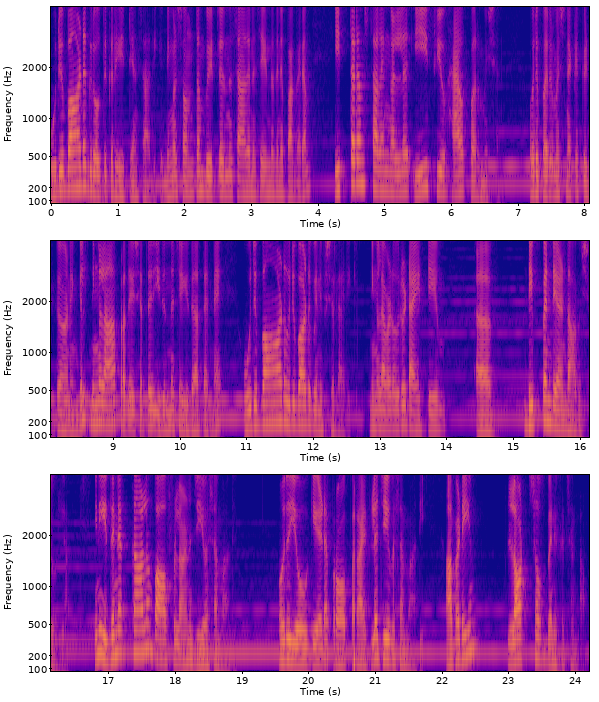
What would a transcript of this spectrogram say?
ഒരുപാട് ഗ്രോത്ത് ക്രിയേറ്റ് ചെയ്യാൻ സാധിക്കും. നിങ്ങൾ സ്വന്തം വീട്ടിലിരുന്ന് സാധന ചെയ്യുന്നതിന് പകരം ഇത്തരം സ്ഥലങ്ങളിൽ ഇഫ് യു ഹാവ് പെർമിഷൻ ഒരു പെർമിഷനൊക്കെ കിട്ടുകയാണെങ്കിൽ നിങ്ങൾ ആ പ്രദേശത്ത് ഇരുന്ന് ചെയ്താൽ തന്നെ ഒരുപാട് ഒരുപാട് ബെനിഫിഷ്യൽ ആയിരിക്കും. നിങ്ങൾ അവിടെ ഒരു ഡയറ്റേയും ഡിപ്പെൻഡ് ചെയ്യേണ്ട ആവശ്യമില്ല ഇനി ഇതിനേക്കാളും പവർഫുള്ളാണ് ജീവസമാധി. ഒരു യോഗിയുടെ പ്രോപ്പർ ആയിട്ടുള്ള ജീവസമാധി. അവിടെയും ലോട്ട്സ് ഓഫ് ബെനിഫിറ്റ്സ് ഉണ്ടാവും.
